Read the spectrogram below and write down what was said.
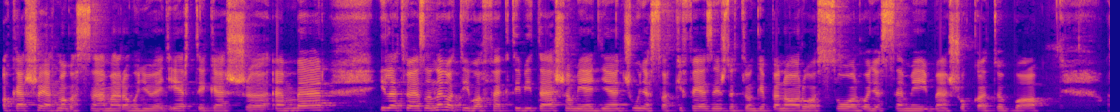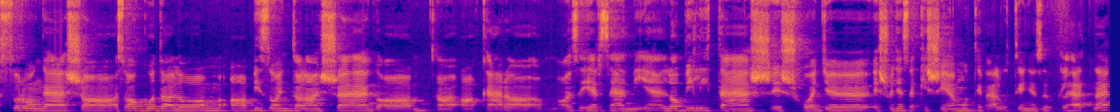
akár saját maga számára, hogy ő egy értékes ember, illetve ez a negatív affektivitás, ami egy ilyen csúnya szakkifejezés, de tulajdonképpen arról szól, hogy a személyben sokkal több a, a szorongás, a, az aggodalom, a bizonytalanság, a, a, akár a, az érzelmi ilyen labilitás, és hogy, és hogy ezek is ilyen motiváló tényezők lehetnek.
